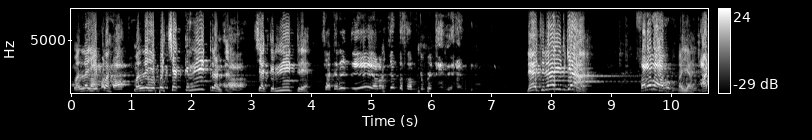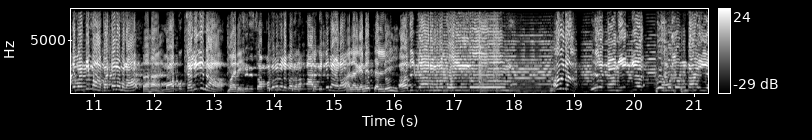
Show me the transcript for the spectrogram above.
మళ్ళా ఎప్ప మళ్ళా ఎప్ప చక్రీటర్ అంట. చక్రీటర్. చక్కరెట్టి ఎడమ చేత సంతకం పెట్టేది. లేచిరా ఇటుగా సరే బాబు. అయ్యా. అటువంటి మా పట్టణమున. మాకు కలిగిన మరి. సిరి సంపదలు తెలిపదన ఆలకించిన అలాగనే తల్లి. అధికారమున పోయిండు. అవునా? వీళ్ళకి భూములుండాయి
